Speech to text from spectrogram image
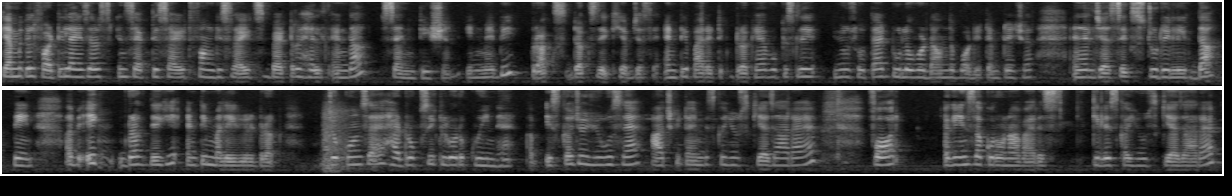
chemical fertilizers insecticide fungicides better health and the sanitation इनमें भी ड्रग्स ड्रग्स देखिए अब जैसे एंटीबायोटिक ड्रग है, वो किस लिए यूज़ होता है? To lower down the body temperature analgesics to relieve the pain अब एक ड्रग देखिए एंटी मलेरियल ड्रग जो कौन सा है? हाइड्रोक्सी क्लोरोक्वीन है। अब इसका जो यूज़ है, आज के टाइम में इसका यूज़ किया जा रहा है for against the corona virus के लिए इसका यूज़ किया जा रहा है।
